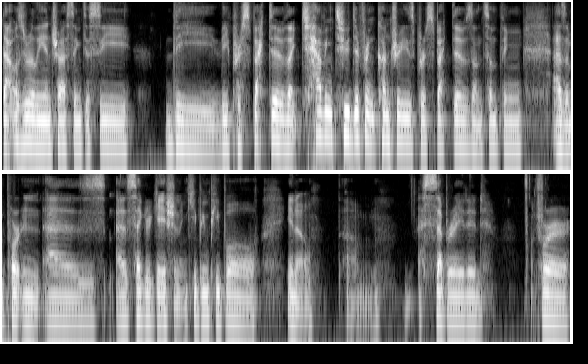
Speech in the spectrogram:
That was really interesting to see the the perspective like having two different countries perspectives on something as important as as segregation and keeping people, you know, um separated for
